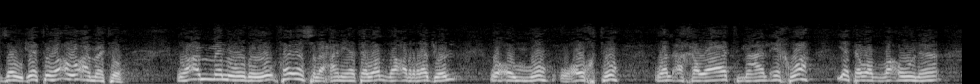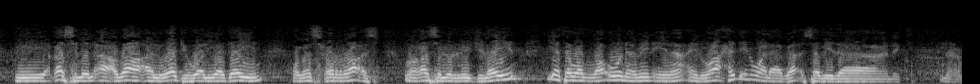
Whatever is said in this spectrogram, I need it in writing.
زوجته أو أمته. وأما الوضوء فيصلح أن يتوضأ الرجل وأمه وأخته والأخوات مع الإخوة يتوضؤون في غسل الأعضاء الوجه واليدين ومسح الرأس وغسل الرجلين يتوضؤون من إناء واحد ولا بأس بذلك. نعم.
